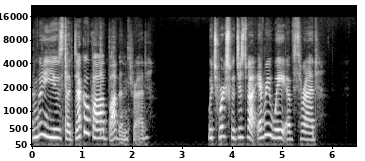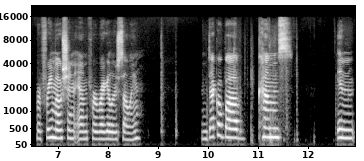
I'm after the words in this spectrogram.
I'm going to use the Deco Bob bobbin thread which works with just about every weight of thread for free motion and for regular sewing. And Deco Bob comes in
